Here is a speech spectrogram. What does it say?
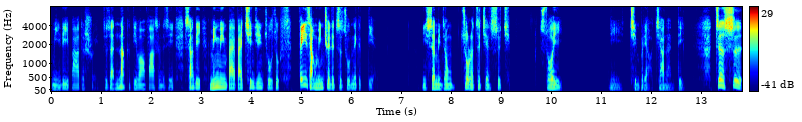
米利巴的水，就在那个地方发生的事情。上帝明明白白、清清楚楚、非常明确地指出那个点，你生命中做了这件事情，所以你进不了迦南地。这是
